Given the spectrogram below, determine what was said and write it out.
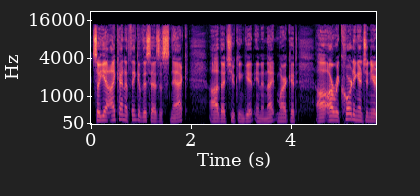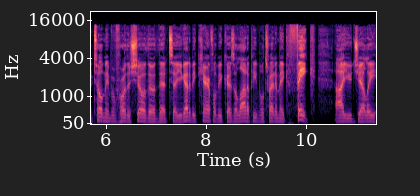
So, yeah, I kind of think of this as a snack uh, that you can get in a night market. Uh, our recording engineer told me before the show, though, that uh, you got to be careful because a lot of people try to make fake Ayu jelly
